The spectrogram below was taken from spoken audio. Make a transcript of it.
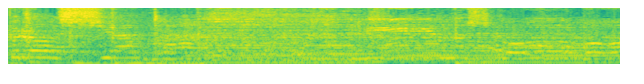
Прощавай, рівно школу.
